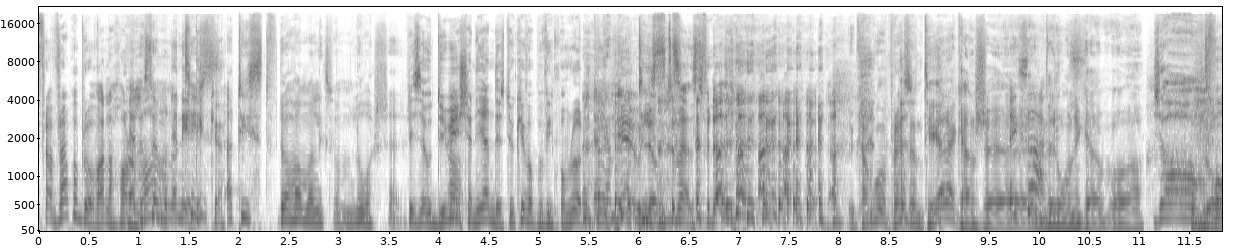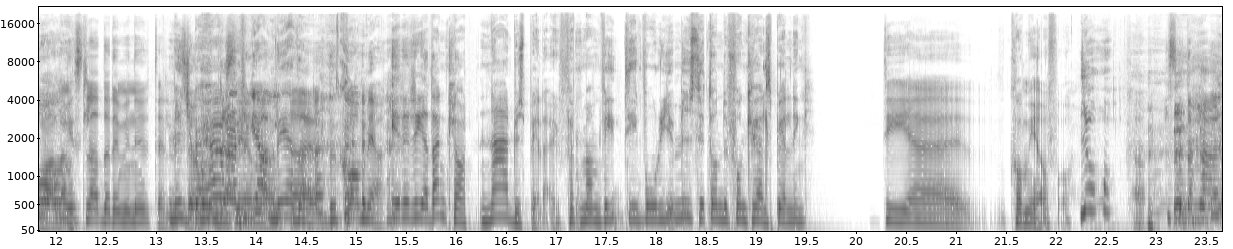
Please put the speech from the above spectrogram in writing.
framförallt på Bråvalla har Eller så är man en artist, kö. artist för då har man liksom loger. Precis, och du Ja. känner igen dig, du kan ju vara på VIP-området. Det är hur lugnt som helst för dig. Du kan gå och presentera kanske Exakt. Veronica på, Ja, på Två Bråvalla. ångestladdade minuter. Men Liksom. jag Behöver undrar- en programledare, då kommer jag. Är det redan klart när du spelar? För att man, det vore ju mysigt om du får en kvällsspelning. Det eh, kommer jag att få. Ja! Så det här.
